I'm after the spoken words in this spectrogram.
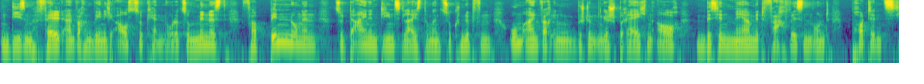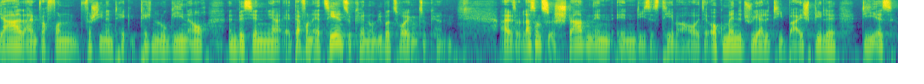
in diesem Feld einfach ein wenig auszukennen oder zumindest Verbindungen zu deinen Dienstleistungen zu knüpfen, um einfach in bestimmten Gesprächen auch ein bisschen mehr mit Fachwissen und Potenzial einfach von verschiedenen Te Technologien auch ein bisschen ja, davon erzählen zu können und überzeugen zu können. Also, lass uns starten in, in dieses Thema heute. Augmented Reality Beispiele, die es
